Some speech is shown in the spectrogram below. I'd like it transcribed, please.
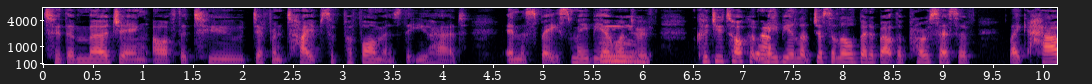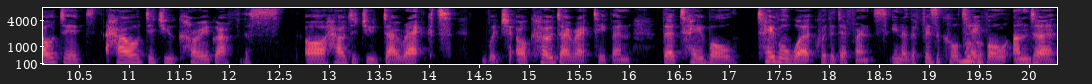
to the merging of the two different types of performers that you had in the space maybe mm. i wonder mm. if could you talk yeah. maybe a, just a little bit about the process of like how did how did you choreograph this or how did you direct which or co-direct even the table table work with a difference you know the physical mm-hmm. table under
